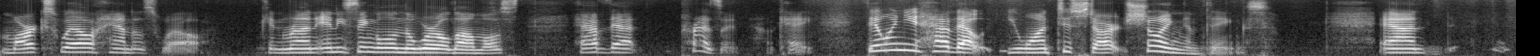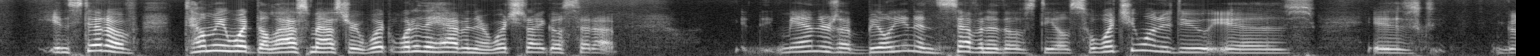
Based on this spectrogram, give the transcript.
Marks well, handles well. Can run any single in the world almost. Have that present. Okay. Then when you have that, you want to start showing them things. And instead of tell me what the last master, what what do they have in there? What should I go set up? Man, there's a billion and seven of those deals. So what you want to do is is go,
